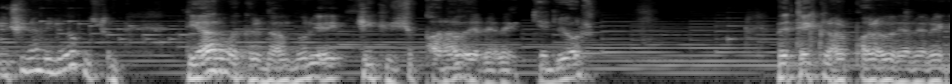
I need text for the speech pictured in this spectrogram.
düşünebiliyor musun? Diyarbakır'dan buraya iki kişi para vererek geliyor. Ve tekrar para vererek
